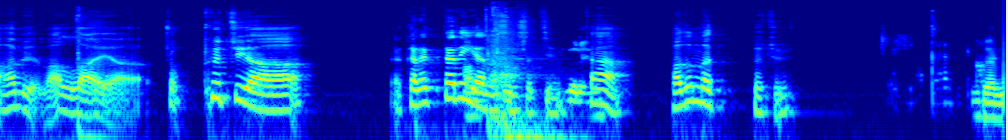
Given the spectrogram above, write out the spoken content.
Abi vallahi ya. Çok kötü ya. ya karakter iyi Altı. anasını satayım. Görelim. Tamam. Kadın da kötü. Güzel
